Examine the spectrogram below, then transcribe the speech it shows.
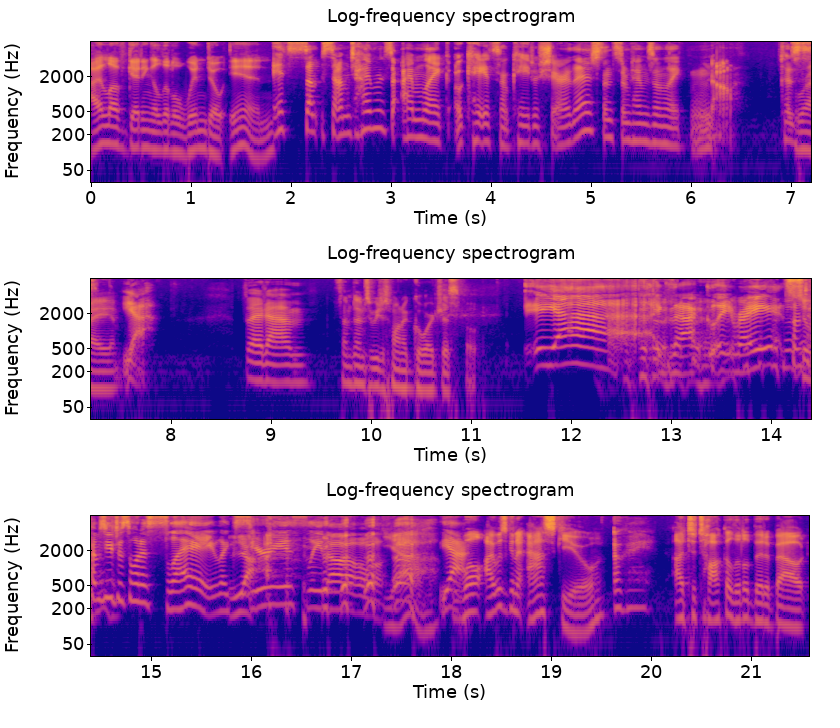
I love getting a little window in. it's some sometimes I'm like, okay, it's okay to share this, and sometimes I'm like, no, because Right. yeah, but um, Sometimes we just want a gorgeous photo. yeah, exactly, right. Sometimes you just want to slay, like seriously though. yeah. Yeah. Well, I was going to ask you Okay. uh, to talk a little bit about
